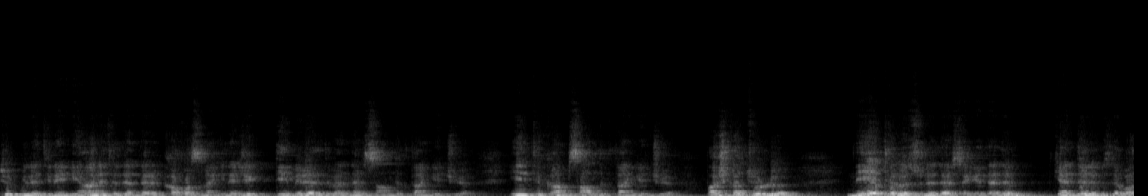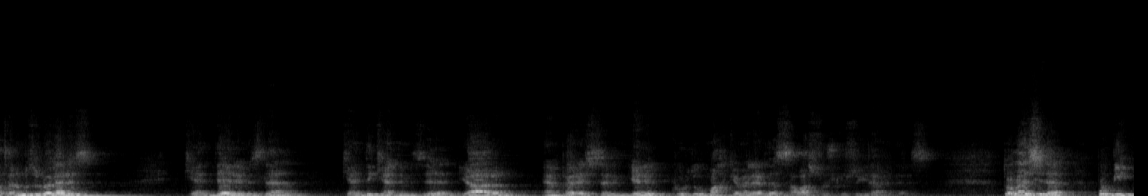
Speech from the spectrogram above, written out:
Türk milletine ihanet edenlerin kafasına inecek demir eldivenler sandıktan geçiyor. İntikam sandıktan geçiyor. Başka türlü neye tevessül edersek edelim, kendi elimizle vatanımızı böleriz, kendi elimizle kendi kendimizi yarın emperyalistlerin gelip kurduğu mahkemelerde savaş suçlusu ilan ederiz. Dolayısıyla bu bir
